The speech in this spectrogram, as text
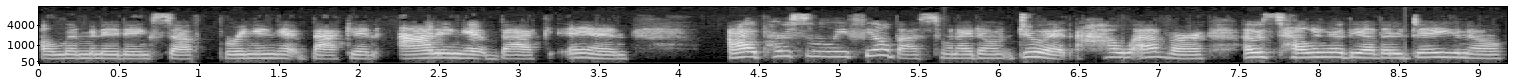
eliminating stuff, bringing it back in, adding it back in, I personally feel best when I don't do it. However, I was telling her the other day, you know,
